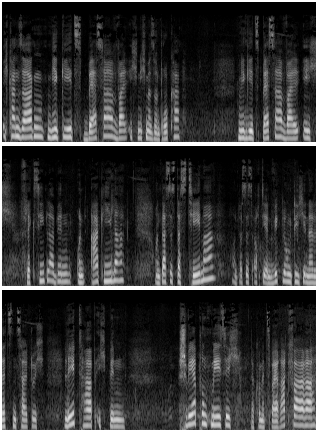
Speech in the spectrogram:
Ich kann sagen, mir geht's besser, weil ich nicht mehr so einen Druck habe. Mir geht's besser, weil ich flexibler bin und agiler. Und das ist das Thema und das ist auch die Entwicklung, die ich in der letzten Zeit durchlebt habe. Ich bin schwerpunktmäßig, da kommen zwei Radfahrer,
